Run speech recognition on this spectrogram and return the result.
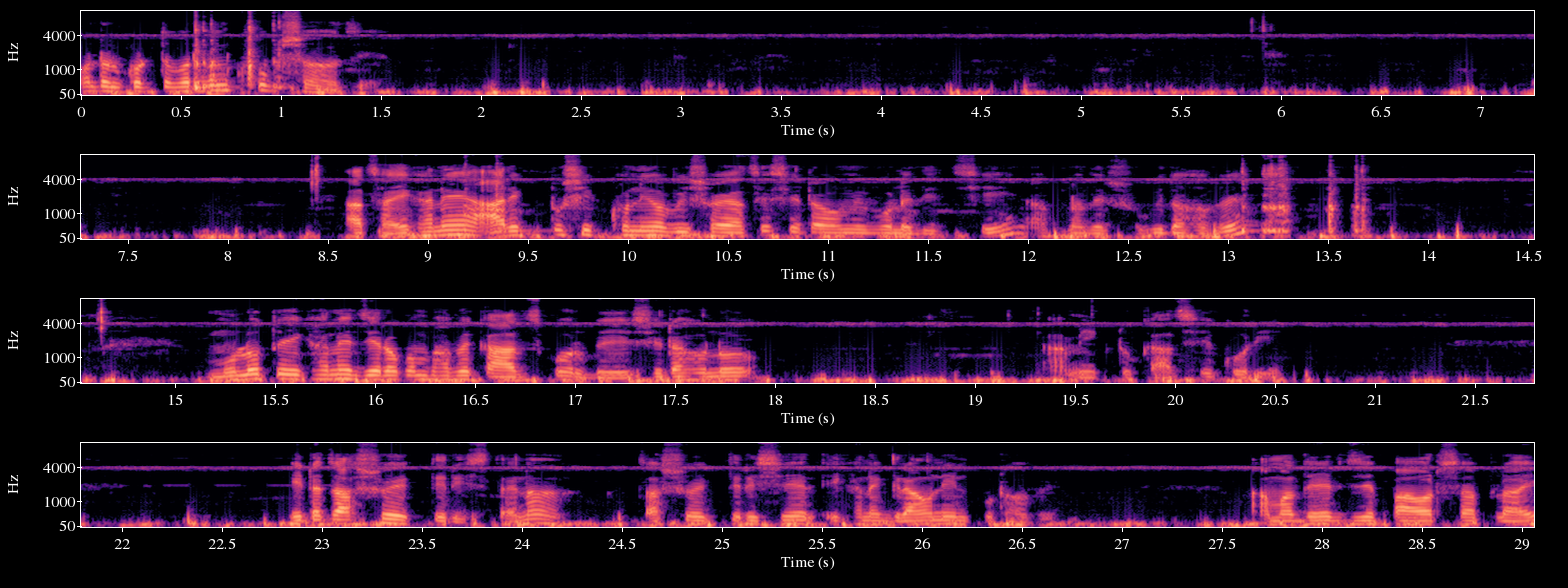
কন্ট্রোল করতে পারবেন খুব সহজে। আচ্ছা এখানে আরেকটু শিক্ষণীয় বিষয় আছে, সেটাও আমি বলে দিচ্ছি, আপনাদের সুবিধা হবে। মূলত এখানে যেরকমভাবে কাজ করবে, সেটা হলো, আমি একটু কাছে করি। এটা চারশো একত্রিশ, তাই না? চারশো একত্রিশের এখানে গ্রাউন্ড ইনপুট হবে। আমাদের যে পাওয়ার সাপ্লাই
